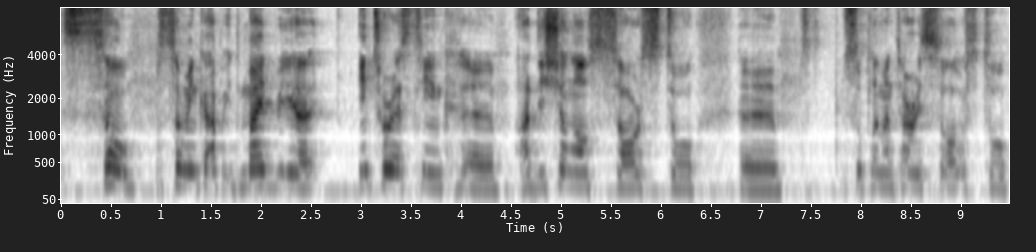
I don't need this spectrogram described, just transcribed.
So, summing up, it might be an interesting uh, additional source to uh, supplementary source to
